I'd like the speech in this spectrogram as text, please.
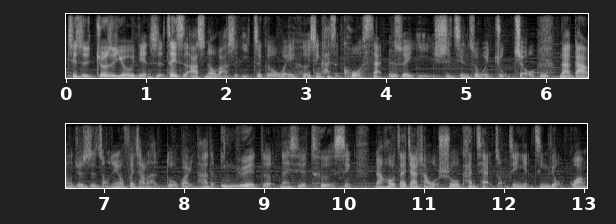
其实就是有一点是这次 Ars Nova 是以这个为核心开始扩散，嗯、所以以时间作为主轴。嗯、那刚刚就是总监又分享了很多关于他的音乐的那些特性，然后再加上我说看起来总监眼睛有光，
